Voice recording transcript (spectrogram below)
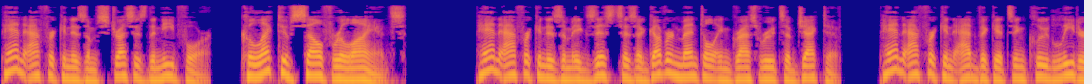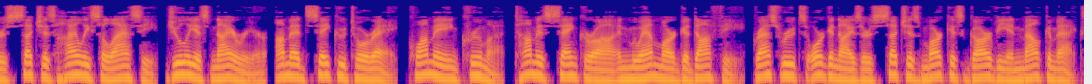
Pan-Africanism stresses the need for collective self-reliance. Pan-Africanism exists as a governmental and grassroots objective. Pan-African advocates include leaders such as Haile Selassie, Julius Nyerere, Ahmed Sekou Touré, Kwame Nkrumah, Thomas Sankara and Muammar Gaddafi, grassroots organizers such as Marcus Garvey and Malcolm X,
